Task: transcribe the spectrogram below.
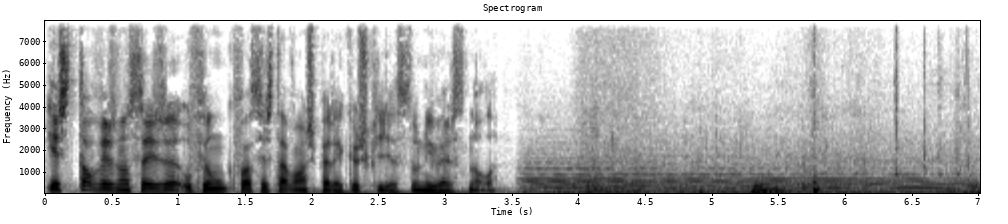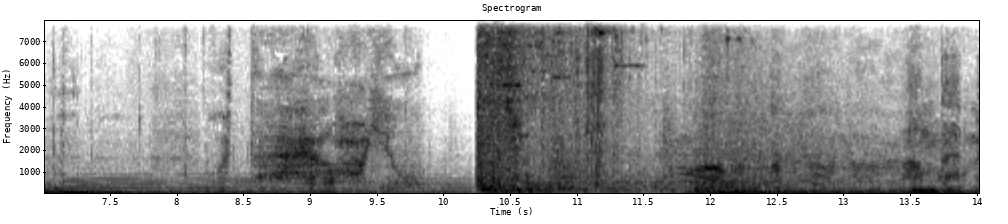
Este talvez não seja o filme que vocês estavam à espera que eu escolhesse do universo Nolan. Hell are you? I'm Batman.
